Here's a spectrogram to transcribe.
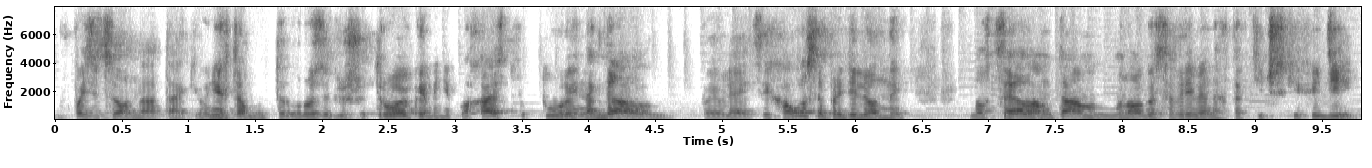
в позиционной атаке. У них там розыгрыши тройками, неплохая структура. Иногда появляется и хаос определенный, но в целом там много современных тактических идей.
